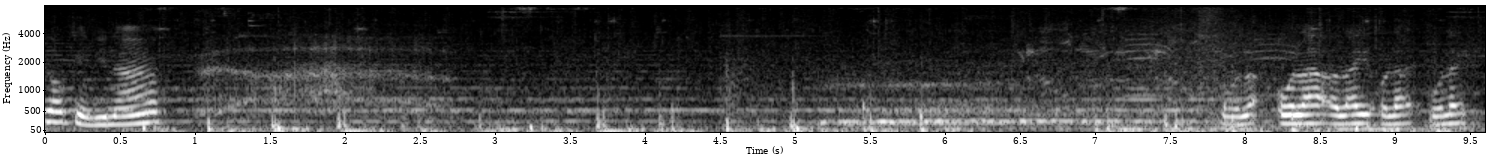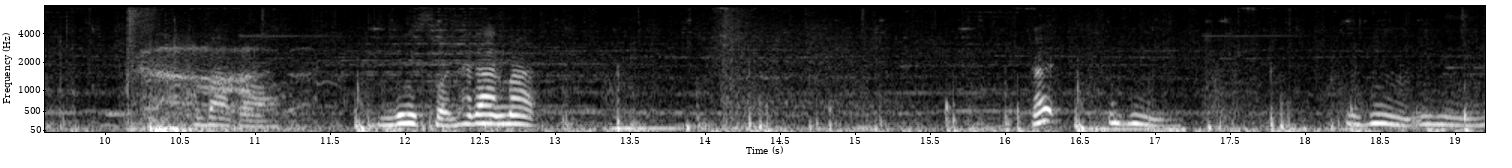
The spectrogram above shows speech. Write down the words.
โยกเก่งดีนะ ละโอละโอไลโอไลโอไลบ้าบอวิ่งสวนท่าด้านมาก เฮ้ย อือหืออือหืออือหือ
